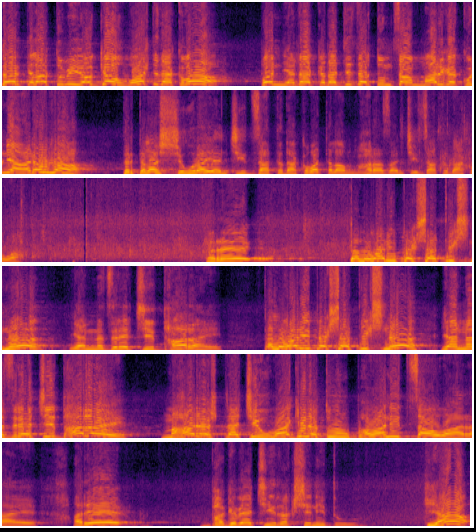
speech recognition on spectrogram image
तर त्याला तुम्ही योग्य वाट दाखवा. पण यदा कदाचित जर तुमचा मार्ग कोणी अडवला तर त्याला शिवरायांची जात दाखवा त्याला महाराजांची जात दाखवा. अरे तलवारीपेक्षा तीक्ष्ण या नजरेची धार आहे. तलवारीपेक्षा तीक्ष्ण या नजरेची धार आहे. महाराष्ट्राची वाघीण तू भवानीचा वार आहे. अरे भगव्याची रक्षणी तू. या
